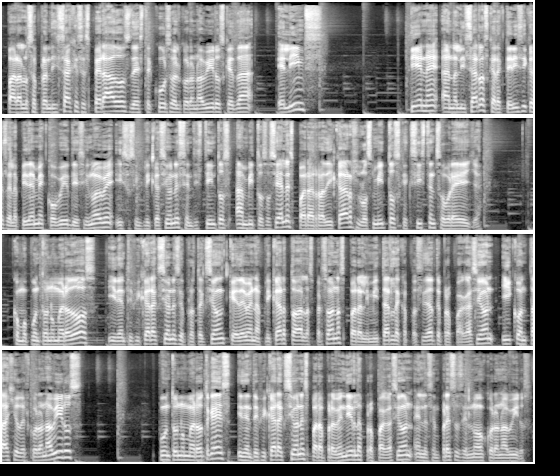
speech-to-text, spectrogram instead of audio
para los aprendizajes esperados de este curso del coronavirus que da el IMSS tiene analizar las características de la epidemia COVID-19 y sus implicaciones en distintos ámbitos sociales para erradicar los mitos que existen sobre ella. Como punto número 2, identificar acciones de protección que deben aplicar todas las personas para limitar la capacidad de propagación y contagio del coronavirus. Punto número 3. Identificar acciones para prevenir la propagación en las empresas del nuevo coronavirus.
